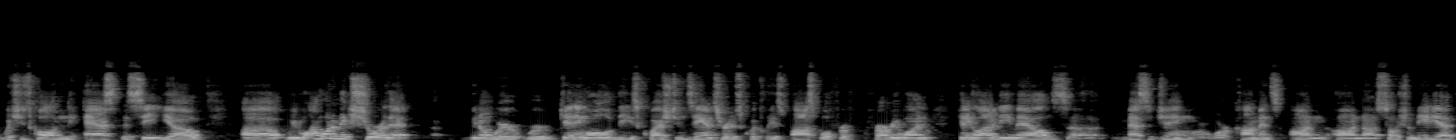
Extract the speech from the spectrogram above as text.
what she's calling the Ask the CEO. Uh, we I want to make sure that you know, we're we're getting all of these questions answered as quickly as possible for for everyone. Getting a lot of emails, uh, messaging, or, or comments on on uh, social media,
